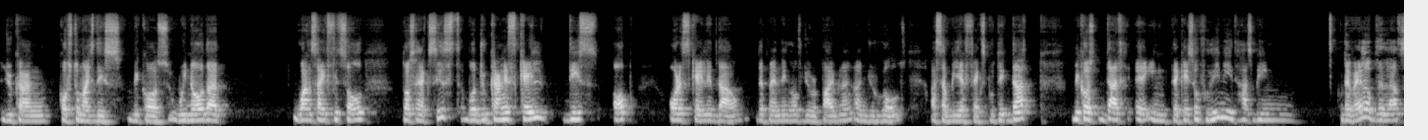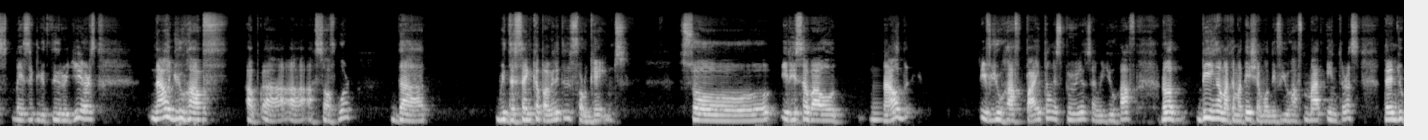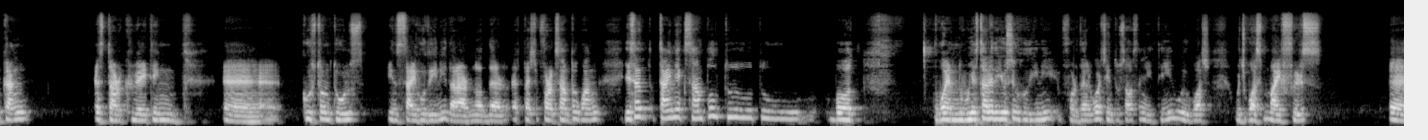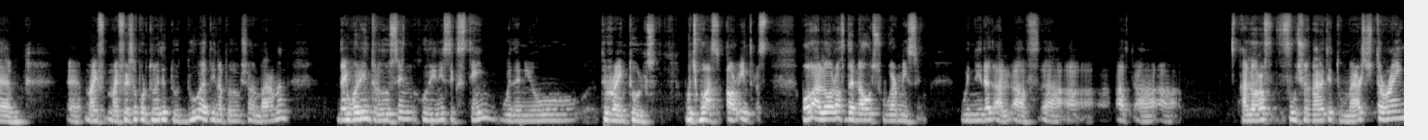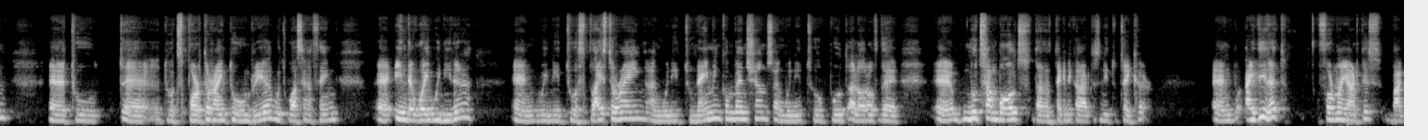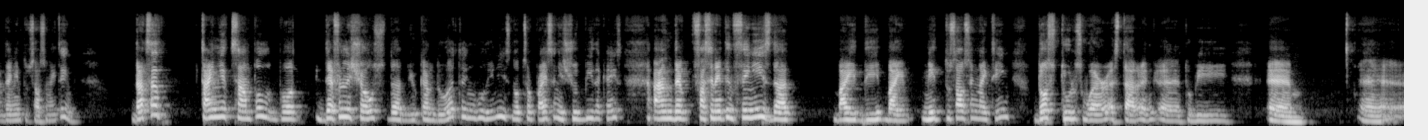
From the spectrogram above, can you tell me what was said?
You can customize this because we know that one size fits all doesn't exist, but you can scale this up or scale it down depending of your pipeline and your goals as a VFX boutique. That because that uh, in the case of Houdini, it has been developed the last basically 30 years. Now you have a, a, a software that with the same capabilities for games. So it is about now if you have Python experience and you have not being a mathematician, but if you have math interest, then you can start creating uh, custom tools inside Houdini that are not there. Especially, for example, one is a tiny example to to but when we started using Houdini for DevWorks in 2018, we was which was my first um, uh, my my first opportunity to do it in a production environment. They were introducing Houdini 16 with the new terrain tools, which was our interest. But a lot of the nodes were missing we needed a, a, a, a lot of functionality to merge terrain, uh, to uh, to export terrain to Unreal, which wasn't a thing uh, in the way we needed it. And we need to splice terrain, and we need to naming conventions, and we need to put a lot of the uh, nuts and bolts that the technical artists need to take care. And I did it for my artists back then in 2018. That's a tiny example, but it definitely shows that you can do it in Houdini. It's not surprising. It should be the case. And the fascinating thing is that by the by mid 2019, those tools were starting uh, to be um, uh,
